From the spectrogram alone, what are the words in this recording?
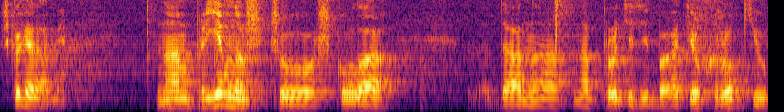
школярами. Нам приємно, що школа дана на протязі багатьох років,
